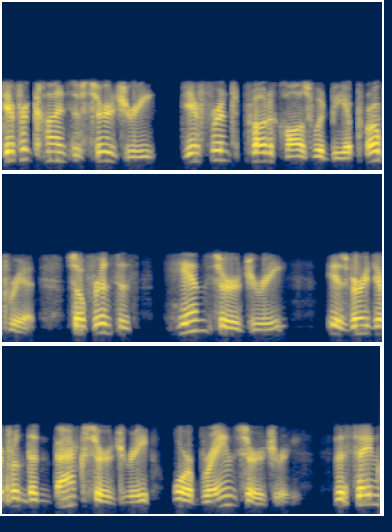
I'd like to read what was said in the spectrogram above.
different kinds of surgery, different protocols would be appropriate. So, for instance, hand surgery is very different than back surgery or brain surgery. The same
